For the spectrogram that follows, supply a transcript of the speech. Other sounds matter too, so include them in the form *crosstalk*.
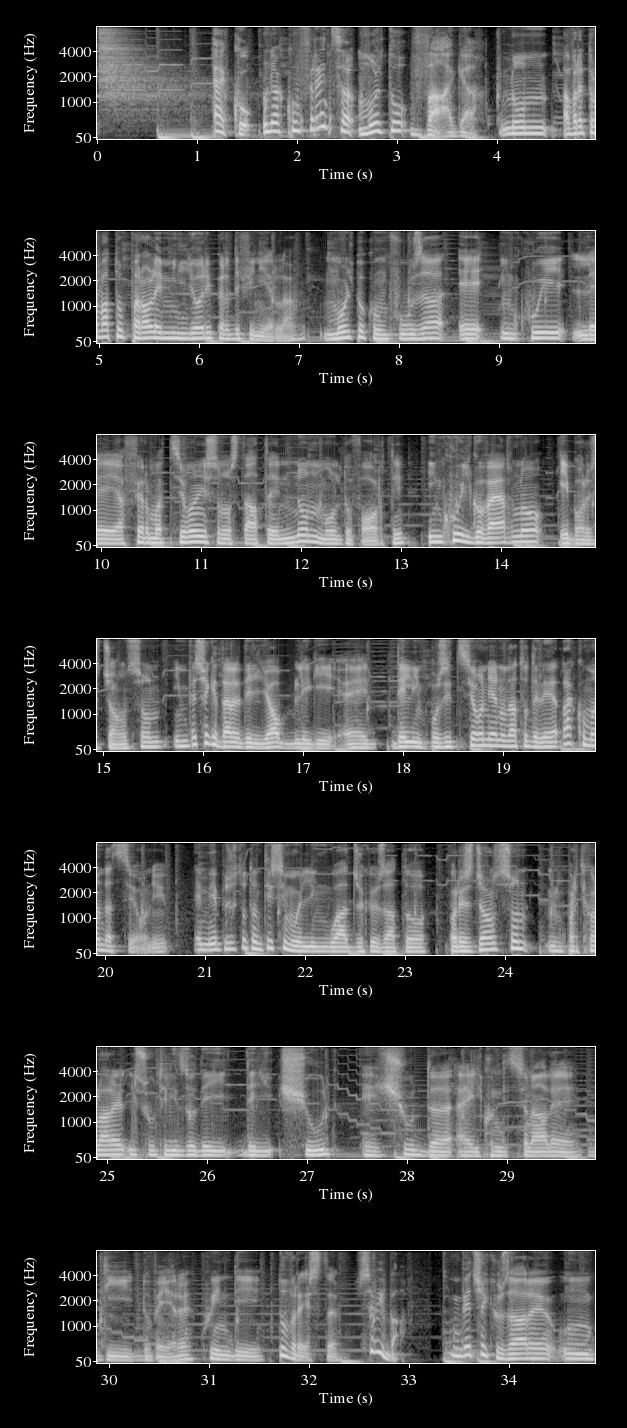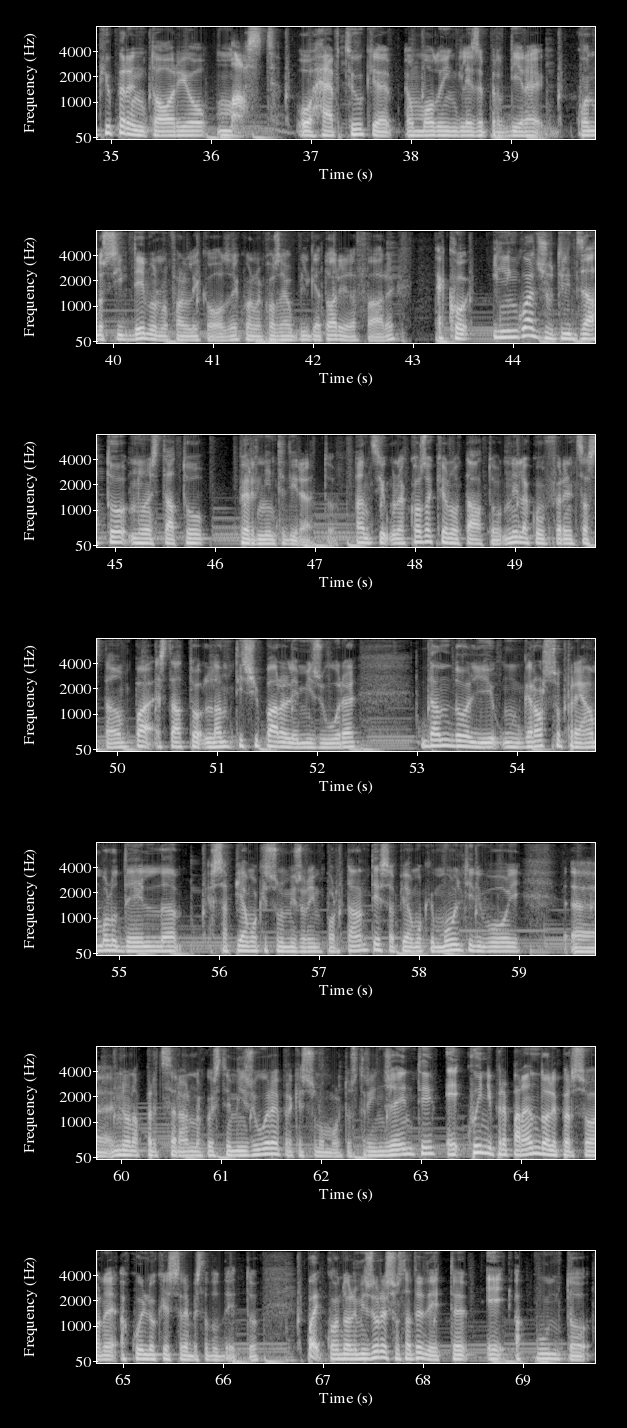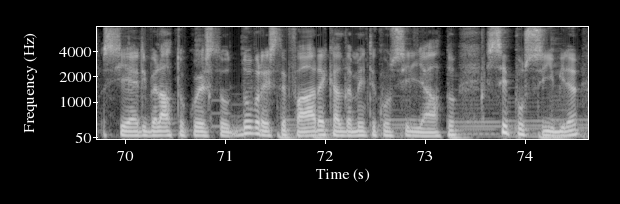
Ecco, una conferenza molto vaga. Non avrei trovato parole migliori per definirla. Molto confusa e in cui le affermazioni sono state non molto forti, in cui il governo e Boris Johnson, invece che dare degli obblighi e delle imposizioni, hanno dato delle raccomandazioni. E mi è piaciuto tantissimo il linguaggio che ha usato Boris Johnson, in particolare il suo utilizzo dei, degli should e should è il condizionale di dovere, quindi dovreste, se vi va. Invece che usare un più perentorio must o have to, che è un modo inglese per dire quando si devono fare le cose, quando una cosa è obbligatoria da fare, ecco, il linguaggio utilizzato non è stato per niente diretto. Anzi, una cosa che ho notato nella conferenza stampa è stato l'anticipare le misure dandogli un grosso preambolo del sappiamo che sono misure importanti, sappiamo che molti di voi eh, non apprezzeranno queste misure perché sono molto stringenti e quindi preparando le persone a quello che sarebbe stato detto. Poi quando le misure sono state dette e appunto si è rivelato questo dovreste fare, caldamente consigliato, se possibile,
